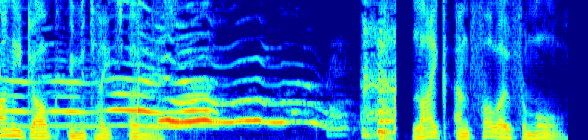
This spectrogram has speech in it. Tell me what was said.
Funny dog imitates owners. like and follow for more.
